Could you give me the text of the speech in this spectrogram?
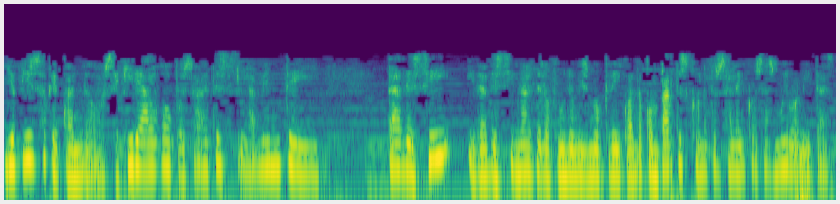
Yo pienso que cuando se quiere algo, pues a veces la mente da de sí y da de sí más de lo que uno mismo cree. Y cuando compartes con otros salen cosas muy bonitas.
